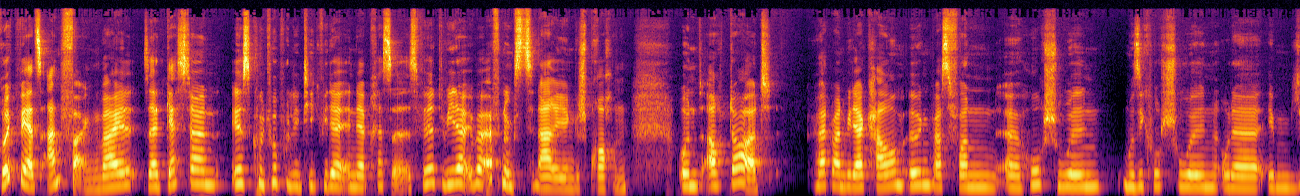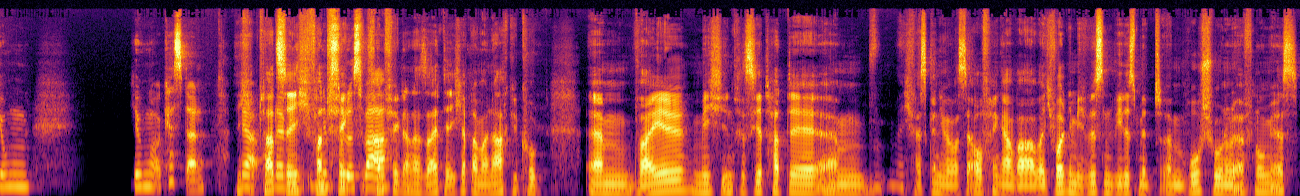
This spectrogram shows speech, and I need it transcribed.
rückwärts anfangen, weil seit gestern ist Kulturpolitik wieder in der Presse. Es wird wieder über Öffnungsszenarien gesprochen. Und auch dort hört man wieder kaum irgendwas von äh, Hochschulen, Musikhochschulen oder eben jungen, jungen Orchestern. Ich Ja, habe tatsächlich, Fun Fact, Fun? Fact an der Seite, ich habe da mal nachgeguckt, ähm, weil mich interessiert hatte, ähm, ich weiß gar nicht mehr, was der Aufhänger war, aber ich wollte nämlich wissen, wie das mit ähm, Hochschulen und Öffnungen ist.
